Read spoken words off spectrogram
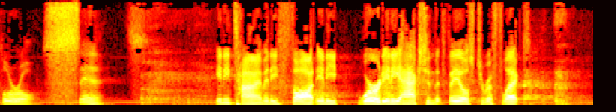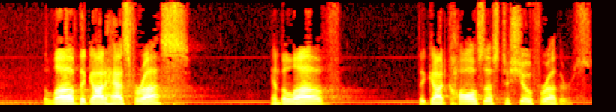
plural. Sins. any time, any thought, any word, any action that fails to reflect the love that God has for us and the love that God calls us to show for others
